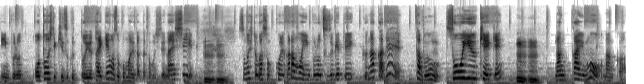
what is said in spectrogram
インプロを通して気づくという体験はそこまでだったかもしれないしうんうん。その人がそこれからもインプロを続けていく中で多分そういう経験うんうん何回もなんか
